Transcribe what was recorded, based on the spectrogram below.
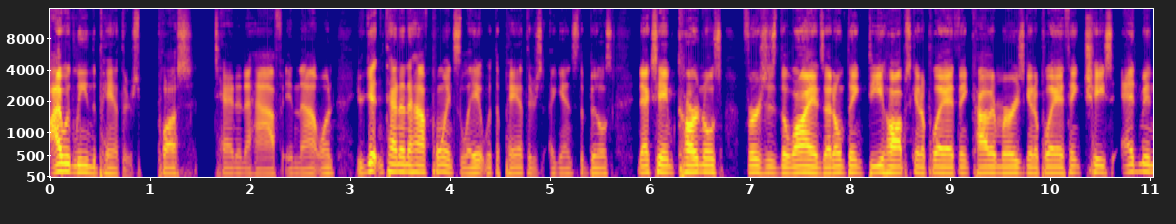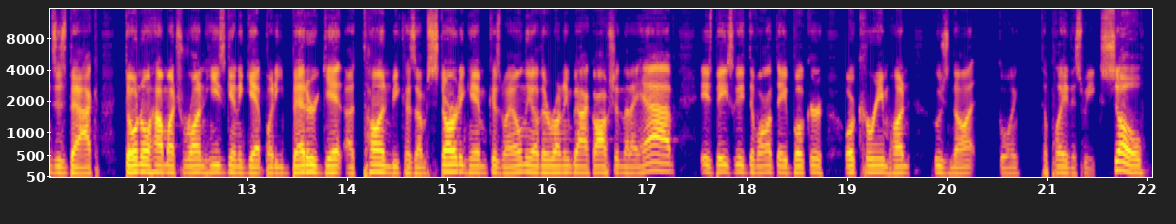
I would lean the Panthers plus 10 and a half in that one. You're getting 10 and a half points. Lay it with the Panthers against the Bills. Next game, Cardinals versus the Lions. I don't think D Hop's going to play. I think Kyler Murray's going to play. I think Chase Edmonds is back. Don't know how much run he's going to get, but he better get a ton because I'm starting him because my only other running back option that I have is basically Devontae Booker or Kareem Hunt, who's not going to play this week. So,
